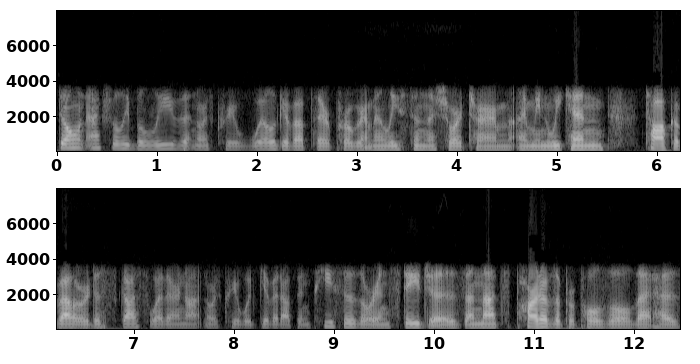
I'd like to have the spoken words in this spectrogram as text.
don't actually believe that North Korea will give up their program, at least in the short term. I mean, we can talk about or discuss whether or not North Korea would give it up in pieces or in stages, and that's part of the proposal that has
